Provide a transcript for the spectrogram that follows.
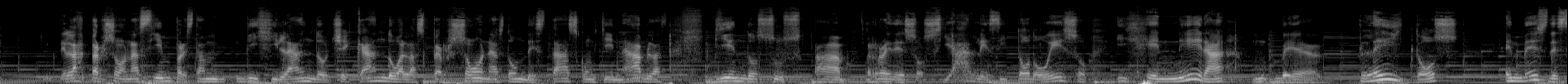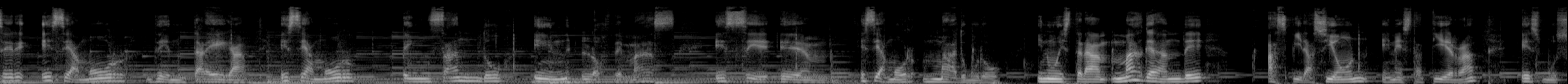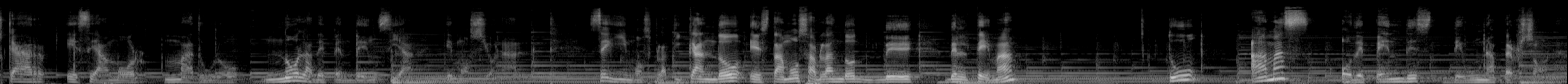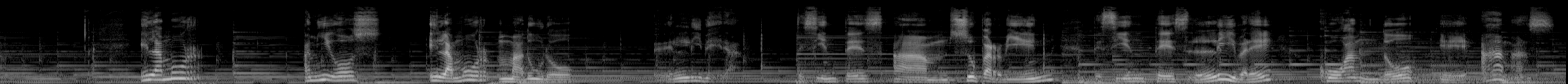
las personas siempre están vigilando, checando a las personas, dónde estás, con quién hablas, viendo sus ah, redes sociales y todo eso, y genera mm, eh, pleitos en vez de ser ese amor de entrega, ese amor pensando en los demás, ese, em, ese amor maduro. Y nuestra más grande aspiración en esta tierra es buscar ese amor maduro, no la dependencia emocional. Seguimos platicando, estamos hablando de, del tema, ¿tú amas o dependes de una persona? El amor, amigos, el amor maduro libera. Te sientes súper bien, te sientes libre cuando eh, amas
